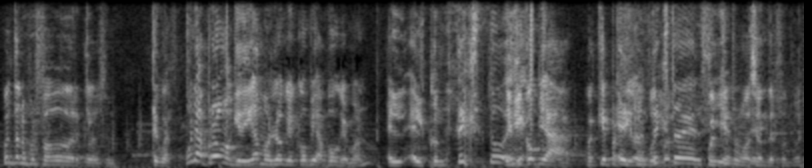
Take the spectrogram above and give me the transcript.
Cuéntanos por favor, Clausen. Te cuento. Una promo que digamos lo que copia Pokémon El, el contexto. y que es- copia cualquier partido el contexto de fútbol, es el cualquier promoción de fútbol.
